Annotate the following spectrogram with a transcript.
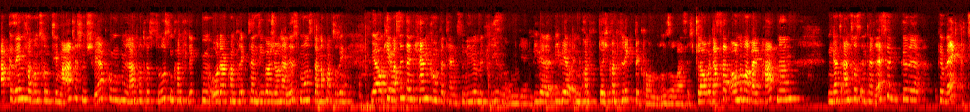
abgesehen von unseren thematischen Schwerpunkten, Land- und Ressourcenkonflikten oder konfliktsensibler Journalismus, dann nochmal zu sehen, ja, okay, was sind denn Kernkompetenzen, wie wir mit Krisen umgehen, wie wir, wie wir in, durch Konflikte kommen und sowas. Ich glaube, das hat auch nochmal bei Partnern ein ganz anderes Interesse ge geweckt,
